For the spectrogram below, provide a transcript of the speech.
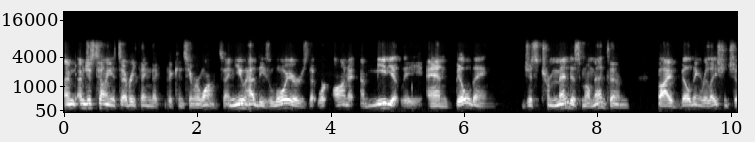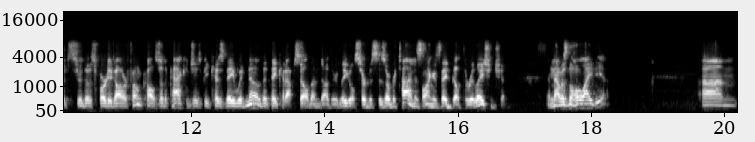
I'm, I'm just telling you, it's everything that the consumer wants. And you had these lawyers that were on it immediately and building just tremendous momentum by building relationships through those $40 phone calls or the packages because they would know that they could upsell them to other legal services over time as long as they built the relationship. And that was the whole idea. Um,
